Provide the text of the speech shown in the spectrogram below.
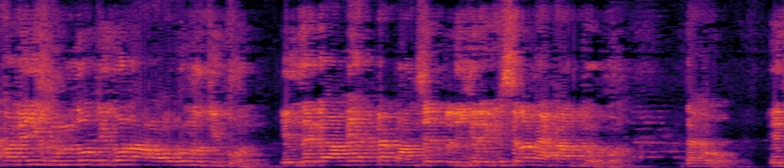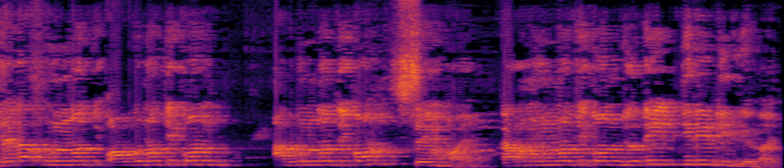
এখন এই উন্নতি কোণ আর অবনতি কোণ এই জায়গায় আমি একটা কনসেপ্ট লিখে রেখেছিলাম, একান্ত কোণ। দেখো, এই জায়গা উন্নতি অবনতি কোণ আর উন্নতি কোণ সেম হয়। কারণ উন্নতি কোণ যদি তিরিশ ডিগ্রি হয়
